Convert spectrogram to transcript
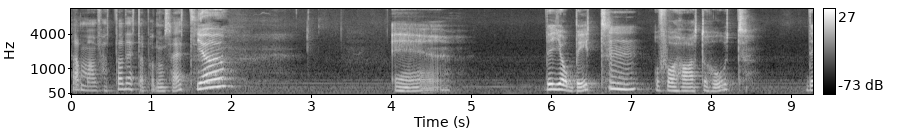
Sammanfatta detta på något sätt. Ja. Eh, det är jobbigt att få hat och hot. Det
